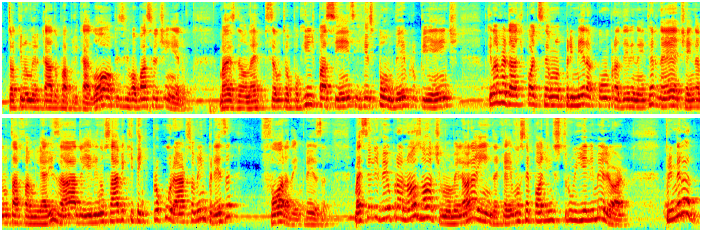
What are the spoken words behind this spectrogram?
estou aqui no mercado para aplicar golpes e roubar seu dinheiro. Mas não, né? Precisamos ter um pouquinho de paciência e responder para o cliente, porque na verdade pode ser uma primeira compra dele na internet, ainda não está familiarizado e ele não sabe que tem que procurar sobre a empresa fora da empresa. Mas se ele veio para nós, ótimo, melhor ainda, que aí você pode instruir ele melhor. Primeira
